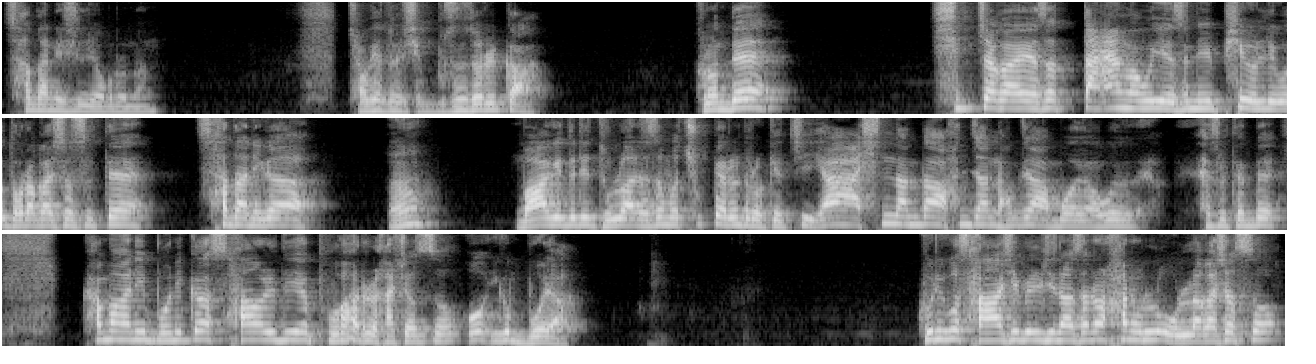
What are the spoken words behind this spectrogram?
사단의 실력으로는. 저게 도대체 무슨 소릴까? 그런데 십자가에서 땅 하고 예수님이 피 흘리고 돌아가셨을 때 사단이가 어? 마귀들이 둘러앉아서 뭐 축배를 들었겠지. 야 신난다 한잔 하자 뭐 하고 했을 텐데 가만히 보니까 사흘 뒤에 부활을 하셨어. 어 이건 뭐야? 그리고 40일 지나서는 하늘로 올라가셨어.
